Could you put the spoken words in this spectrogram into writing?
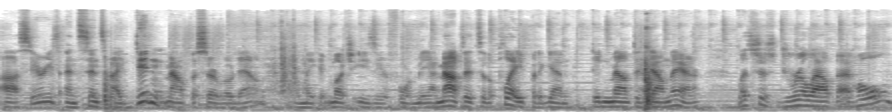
uh, series. And since I didn't mount the servo down, it'll make it much easier for me. I mounted it to the plate, but again, didn't mount it down there. Let's just drill out that hole.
